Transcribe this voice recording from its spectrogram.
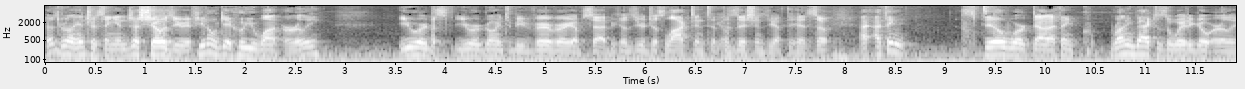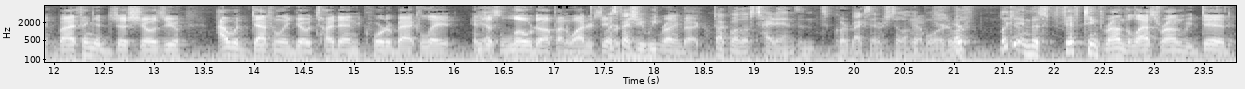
it's really interesting and just shows you if you don't get who you want early, you are just you are going to be very very upset because you're just locked into positions you have to hit. So I, I think still worked out. I think running back is the way to go early, but I think it just shows you. I would definitely go tight end, quarterback late, and Yeah. just load up on wide receiver, especially we running back. talk about those tight ends and quarterbacks that are still on the board. Or, If- look at in this 15th round, the last round we did,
